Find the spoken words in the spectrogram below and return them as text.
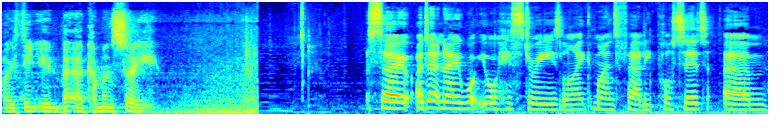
I think you'd better come and see. So I don't know what your history is like. Mine's fairly potted, um,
